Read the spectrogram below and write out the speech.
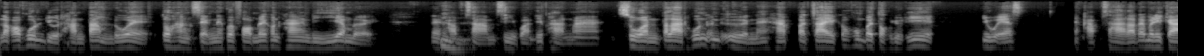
แล้วก็หุ้นอยู่ทันตั้มด้วยตัวห่างเสียงในเพอร์ฟอร์มได้ค่อนข้างดีเยี่ยมเลยนะครับสามสี่วันที่ผ่านมา ส่วนตลาดหุ้นอื่นๆนะครับ ปัจจัยก็คงไปตกอยู่ที่ US นะครับสหรัฐอเมริกา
